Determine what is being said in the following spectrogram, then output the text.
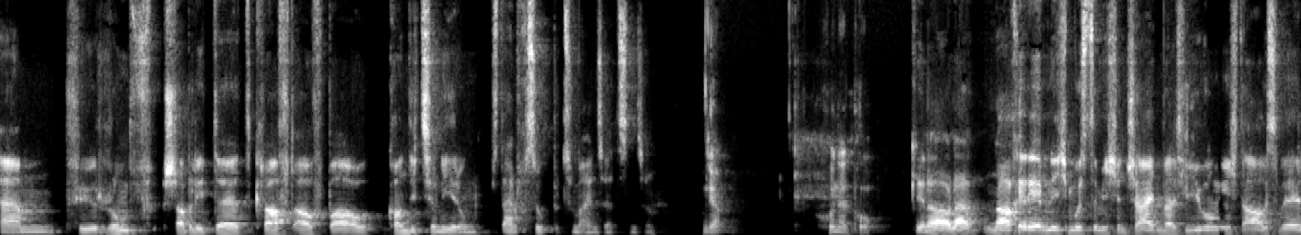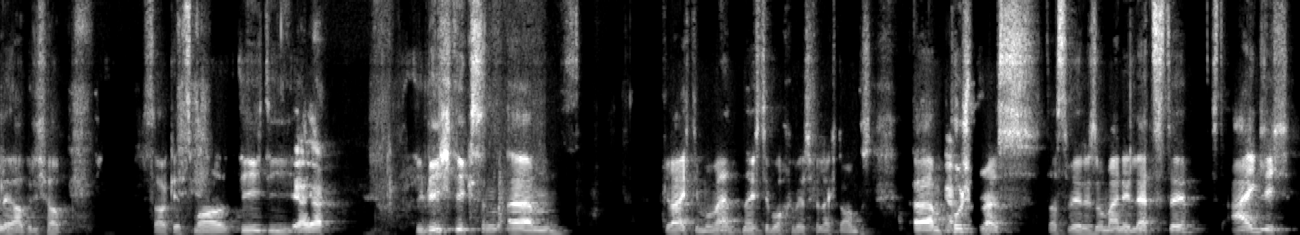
ähm, für Rumpfstabilität, Kraftaufbau, Konditionierung. Ist einfach super zum Einsetzen. So. Ja, 100 Pro. Genau, na, nachher eben, ich musste mich entscheiden, welche Übung ich da auswähle, aber ich habe, ich sage jetzt mal, die, die, ja, ja. die wichtigsten. Ähm, vielleicht im Moment, nächste Woche wäre es vielleicht anders. Ähm, ja. Push Press, das wäre so meine letzte. Ist eigentlich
